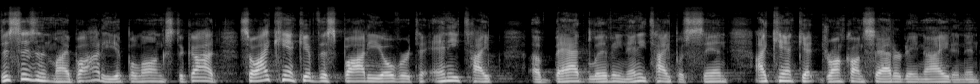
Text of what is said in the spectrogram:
this isn't my body, it belongs to God. So I can't give this body over to any type of bad living, any type of sin. I can't get drunk on Saturday night and then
